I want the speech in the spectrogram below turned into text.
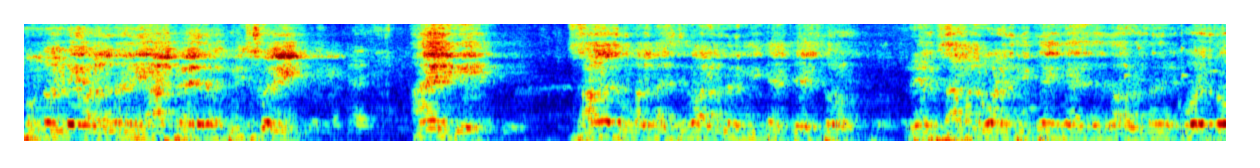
ముందుండే వాళ్ళందరినీ ఆప్యాయతగా పిలుచుకొని ఆయనకి స్వాగతం పలకాల్సింది వాళ్ళందరికీ విజ్ఞప్తి చేస్తూ రేపు సభను కూడా విజ్ఞప్తి చేయాల్సిందిగా వాళ్ళందరినీ కోరుతూ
